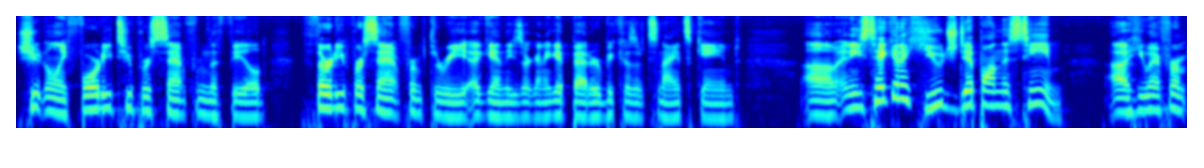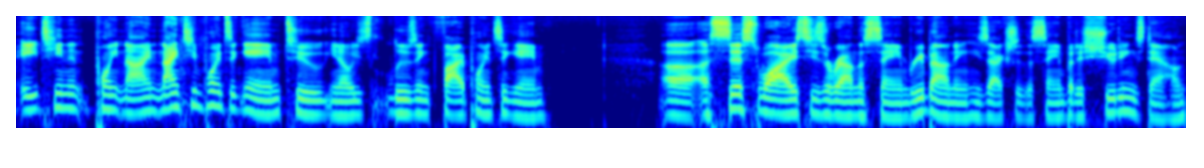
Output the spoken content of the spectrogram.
shooting only 42% from the field, 30% from three. Again, these are going to get better because of tonight's game. Um, and he's taken a huge dip on this team. Uh, he went from 18.9, 19 points a game to, you know, he's losing five points a game. Uh, assist wise, he's around the same. Rebounding, he's actually the same, but his shooting's down.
